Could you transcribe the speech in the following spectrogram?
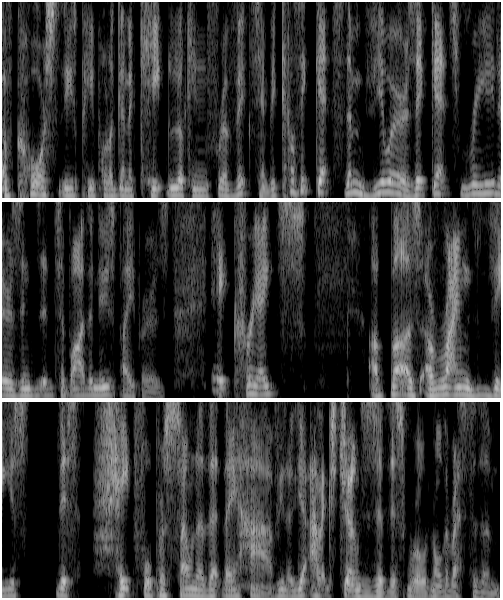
of course these people are going to keep looking for a victim because it gets them viewers it gets readers in, to buy the newspapers. It creates a buzz around these this hateful persona that they have. You know the alex joneses of this world and all the rest of them.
